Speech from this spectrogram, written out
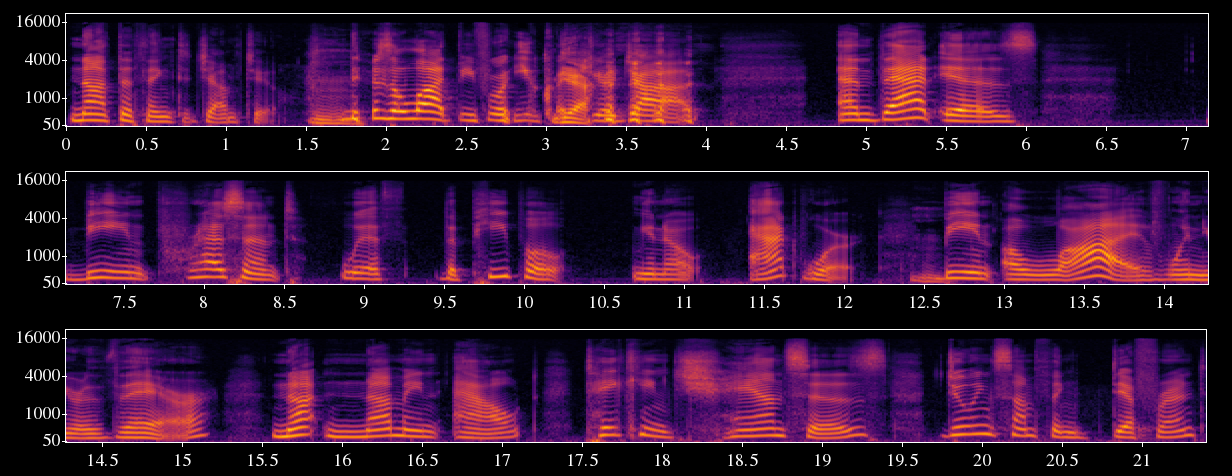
not the thing to jump to. There's a lot before you quit Yeah. your job. and that is being present with the people, you know, at work being alive when you're there, not numbing out, taking chances, doing something different,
